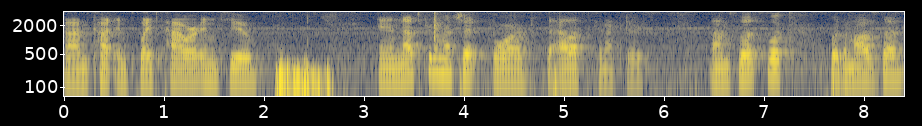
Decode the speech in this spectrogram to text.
um, cut and splice power into. And that's pretty much it for the LS connectors. Um, so let's look for the Mazda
